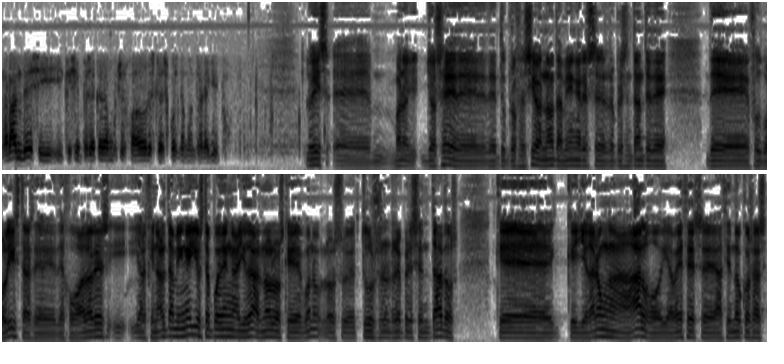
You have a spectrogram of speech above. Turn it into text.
grandes y, que siempre se quedan muchos jugadores que les cuesta encontrar equipo. Luis, eh, bueno, yo sé de, tu profesión, ¿no? También eres representante de, de futbolistas, de, de jugadores, y, y, al final también ellos te pueden ayudar, ¿no? Los que, bueno, los eh, tus representados que, que llegaron a algo y a veces eh, haciendo cosas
